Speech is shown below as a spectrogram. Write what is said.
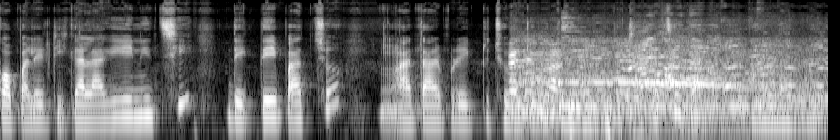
কপালে টিকা লাগিয়ে নিচ্ছি। দেখতেই পাচ্ছ। আর তারপরে একটু ছবি ঠিক আছে? ভালো লাগবে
